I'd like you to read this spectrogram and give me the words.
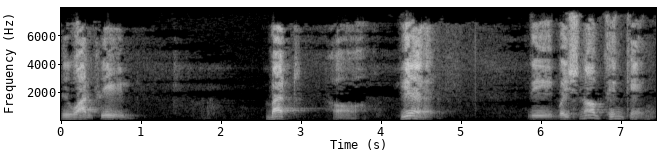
the war field, but uh, here the Vaishnava thinking,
